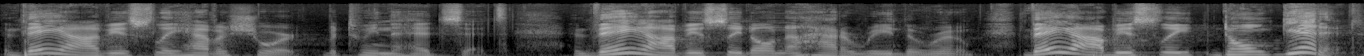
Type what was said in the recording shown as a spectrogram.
they obviously have a short between the headsets. They obviously don't know how to read the room. They obviously don't get it.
